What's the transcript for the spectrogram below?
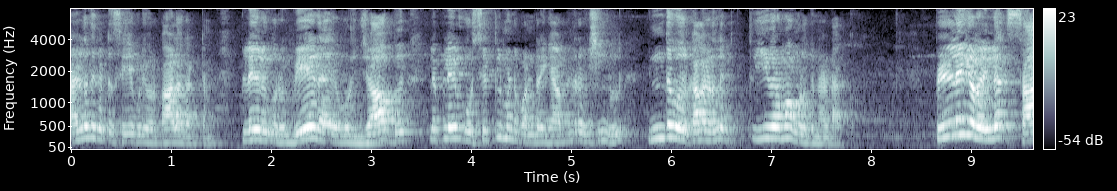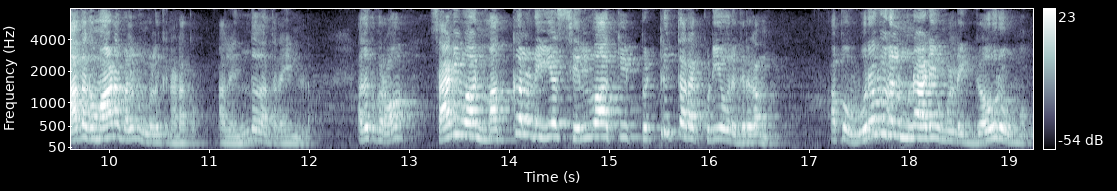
நல்லது கட்ட செய்யக்கூடிய ஒரு காலகட்டம். பிள்ளைகளுக்கு ஒரு வேலை ஒரு ஜாப் இல்லை பிள்ளைகளுக்கு ஒரு செட்டில்மெண்ட் பண்ணுறீங்க அப்படின்ற விஷயங்கள் இந்த ஒரு காலகட்டத்தில் தீவிரமாக உங்களுக்கு நடக்கும். பிள்ளைங்க வழியில் சாதகமான பலன் உங்களுக்கு நடக்கும். அதில் எந்த தடையும் இல்லை. அதுக்கப்புறம் சனிவான் மக்களுடைய செல்வாக்கை பெற்றுத்தரக்கூடிய ஒரு கிரகம். அப்போ உறவுகள் முன்னாடி உங்களுடைய கௌரவமும்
